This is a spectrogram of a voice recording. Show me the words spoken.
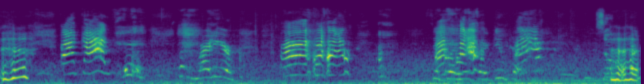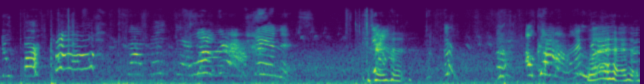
Right here. Super duper duper. Super duper. Oh, come on. Whoa.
